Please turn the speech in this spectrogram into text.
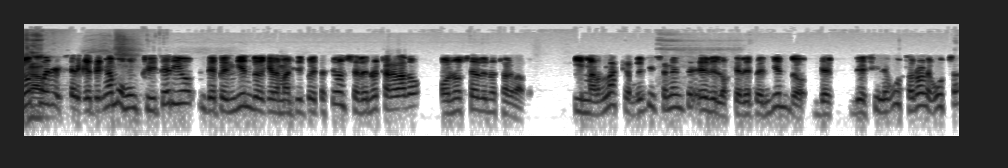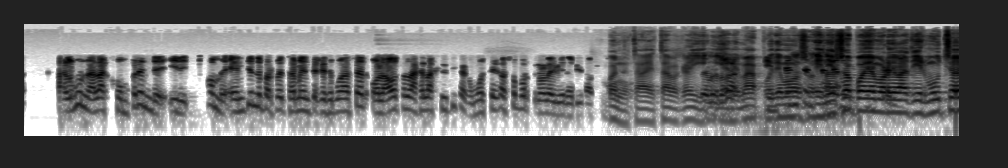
no puede ser que tengamos un criterio dependiendo de que la manifestación sea de nuestro agrado o no sea de nuestro agrado. Y Marlaska precisamente es de los que dependiendo de, si le gusta o no le gusta, alguna las comprende y, hombre, entiende perfectamente que se puede hacer, o la otra las, las critica, como este caso, porque no le viene bien a Bueno, está, está Y, además podemos, en eso podemos debatir mucho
